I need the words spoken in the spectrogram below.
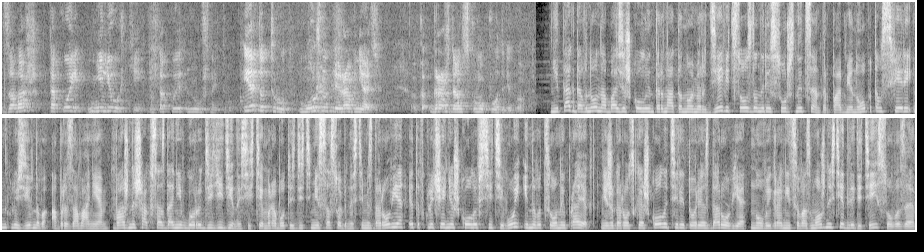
за ваш такой нелегкий, но такой нужный труд. И этот труд можно приравнять к гражданскому подвигу. Не так давно на базе школы-интерната номер 9 создан ресурсный центр по обмену опытом в сфере инклюзивного образования. Важный шаг в создании в городе единой системы работы с детьми с особенностями здоровья – это включение школы в сетевой инновационный проект «Нижегородская школа. Территория здоровья. Новые границы возможностей для детей с ОВЗ».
